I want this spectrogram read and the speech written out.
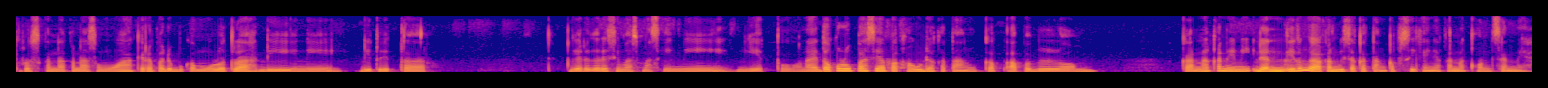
terus kena kena semua akhirnya pada buka mulut lah di ini di twitter gara-gara si mas-mas ini gitu. Nah itu aku lupa sih apakah udah ketangkep apa belum. Karena kan ini dan itu nggak akan bisa ketangkep sih kayaknya karena konsen ya.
